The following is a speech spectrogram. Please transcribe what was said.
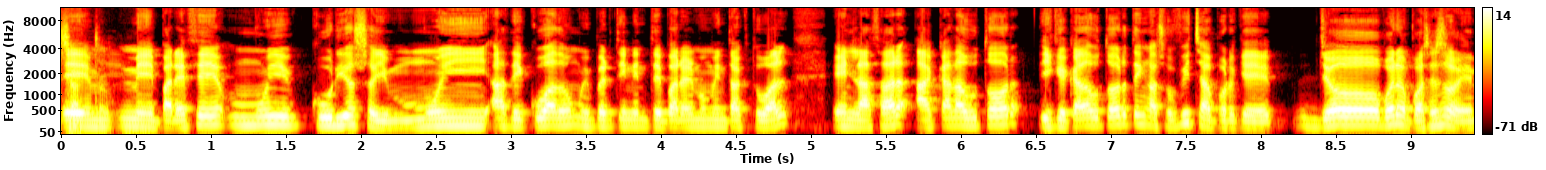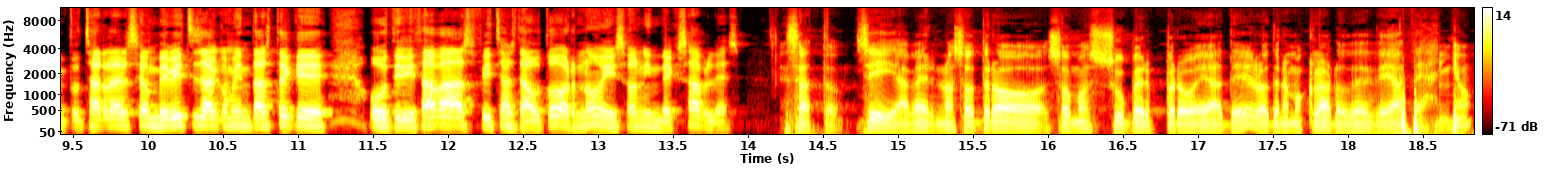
em, me parece muy curioso y muy adecuado, muy pertinente para el momento actual, enlazar a cada autor y que cada autor tenga su ficha, porque yo, bueno, pues eso, en tu charla del Seon de Beach ya comenté que utilizabas fichas de autor, ¿no? Y son indexables. Exacto. Sí, a ver, nosotros somos súper pro EAT, lo tenemos claro desde hace años.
